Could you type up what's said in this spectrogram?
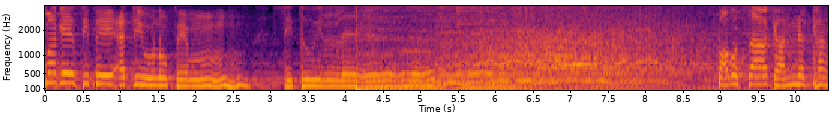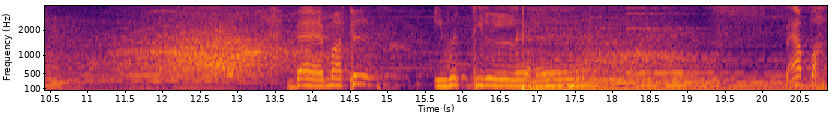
මගේ සිතේ ඇති වුණු පෙම් සිතුවිල්ල. පවසා ගන්නකං බෑ මට ඉවසිල්ල. බෑපා කම්කෝ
